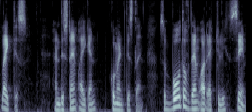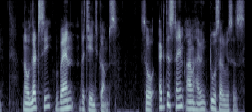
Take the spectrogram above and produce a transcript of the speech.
like this. And this time I can comment this line. So both of them are actually same. Now let's see when the change comes. So at this time I'm having two services.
